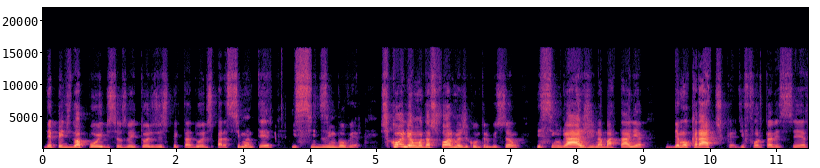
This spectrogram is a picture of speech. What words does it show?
depende do apoio de seus leitores e espectadores para se manter e se desenvolver. Escolha uma das formas de contribuição e se engaje na batalha democrática de fortalecer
